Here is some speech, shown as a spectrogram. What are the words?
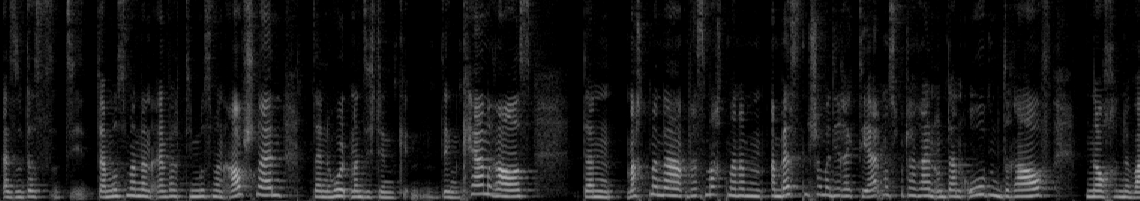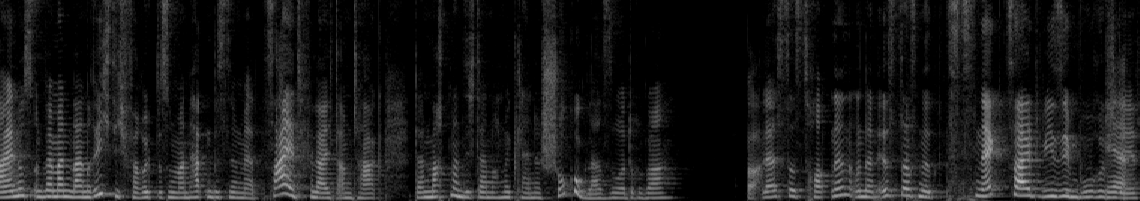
Also das, die, da muss man dann einfach, die muss man aufschneiden, dann holt man sich den, den Kern raus, dann macht man da, was macht man am, am besten schon mal direkt die Erdnussbutter rein und dann obendrauf noch eine Walnuss. Und wenn man dann richtig verrückt ist und man hat ein bisschen mehr Zeit vielleicht am Tag, dann macht man sich da noch eine kleine Schokoglasur drüber. Lässt das trocknen und dann ist das eine Snackzeit, wie sie im Buche Ja. steht.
